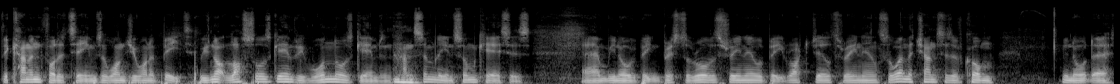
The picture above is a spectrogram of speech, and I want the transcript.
the cannon fodder teams, the ones you want to beat. We've not lost those games. We've won those games, and handsomely in some cases. Um, you know, we've beaten Bristol Rovers three 0 we've beat Rochdale three 0 So when the chances have come, you know, to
